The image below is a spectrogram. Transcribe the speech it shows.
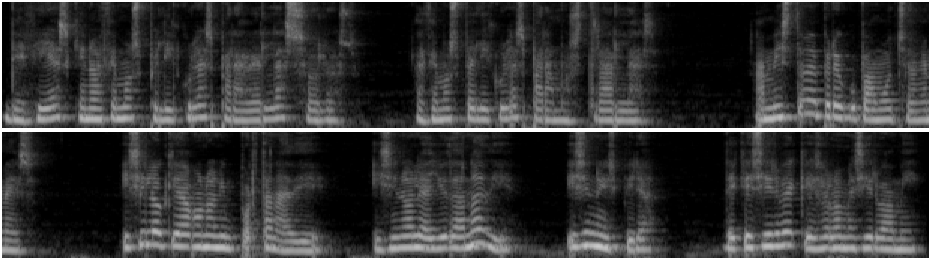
Decías que no hacemos películas para verlas solos, hacemos películas para mostrarlas. A mí esto me preocupa mucho, Agnés. ¿Y si lo que hago no le importa a nadie? ¿Y si no le ayuda a nadie? ¿Y si no inspira? ¿De qué sirve que solo me sirva a mí?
